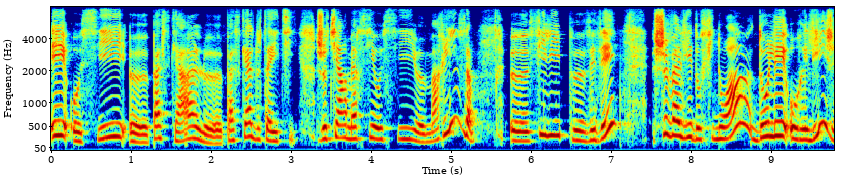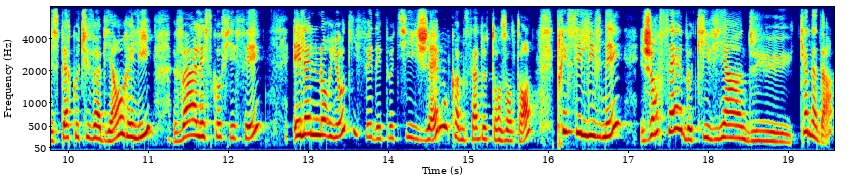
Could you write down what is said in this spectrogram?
et aussi euh, Pascal, euh, Pascal de Tahiti. Je tiens à remercier aussi euh, Marise, Philippe VV, Chevalier Dauphinois, Dolé Aurélie, j'espère que tu vas bien Aurélie, va à l'Escoffier Hélène Loriot qui fait des petits j'aime comme ça de temps en temps, Priscille Livnet, Jean Seb qui vient du Canada,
